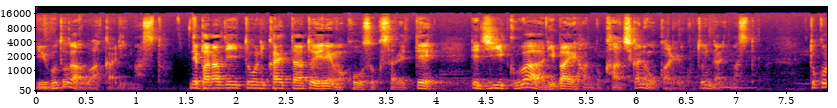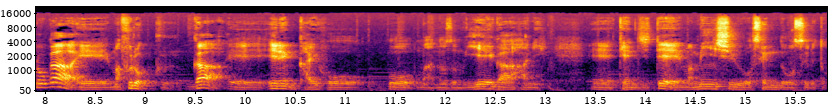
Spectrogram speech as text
いうことが分かりますと。でパラディ島に帰った後エレンは拘束されてでジークはリヴァイ班の監視下に置かれることになりますと。ところが、えーまあ、フロックが、えーエレン解放を、まあ、望むイエーガー派に、えー転じて、まあ、民衆を扇動すると。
